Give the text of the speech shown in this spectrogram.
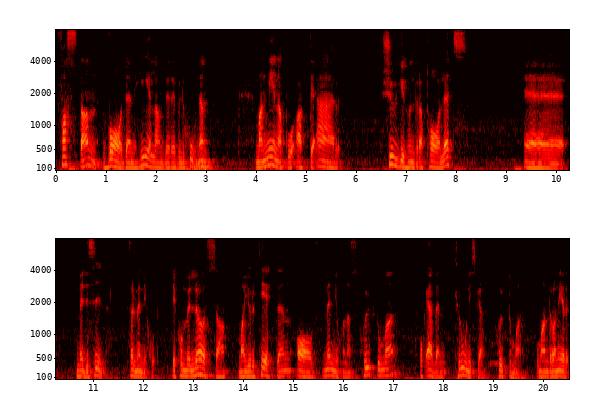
fastan var den helande revolutionen. Man menar på att det är 2000-talets eh, medicin för människor. Det kommer lösa majoriteten av människornas sjukdomar och även kroniska sjukdomar. Och man drar, ner,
